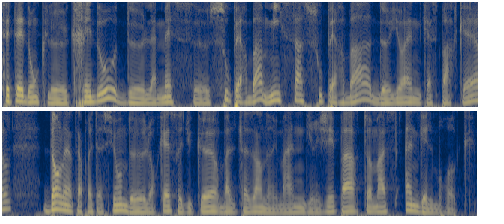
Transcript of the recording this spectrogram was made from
C'était donc le credo de la messe Superba, Missa Superba de Johann Caspar Kerl, dans l'interprétation de l'orchestre et du chœur Balthasar Neumann, dirigé par Thomas Engelbrock.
